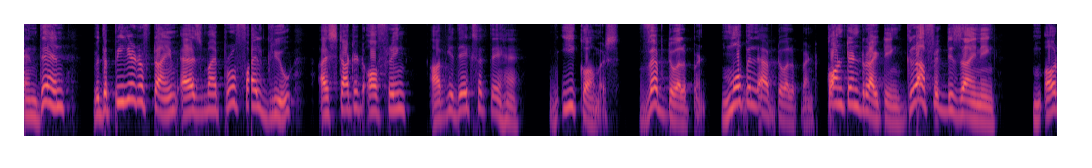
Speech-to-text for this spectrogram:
and then with the period of time as my profile grew I started offering آپ یہ دیکھ سکتے ہیں e commerce web development mobile app development content writing graphic designing اور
